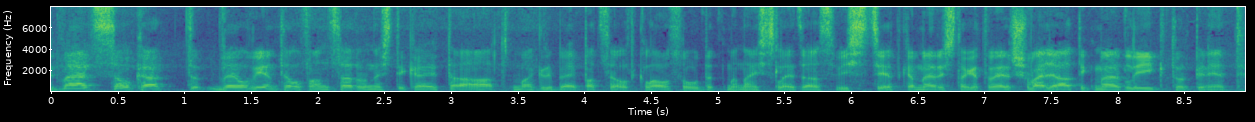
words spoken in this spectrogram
ir vērts savukārt vēl vienu telefonu sarunu. Es tikai tā ātrumā gribēju pacelt klausuli, bet man aizslēdzās viss ciet, kamēr es tagad vēršu vaļā. Tikmēr līgi turpiniet.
